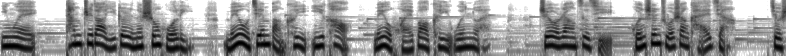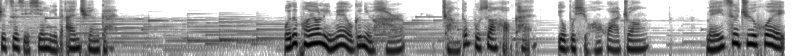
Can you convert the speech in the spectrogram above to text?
因为他们知道一个人的生活里没有肩膀可以依靠，没有怀抱可以温暖，只有让自己浑身着上铠甲，就是自己心里的安全感。我的朋友里面有个女孩，长得不算好看，又不喜欢化妆，每一次聚会。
